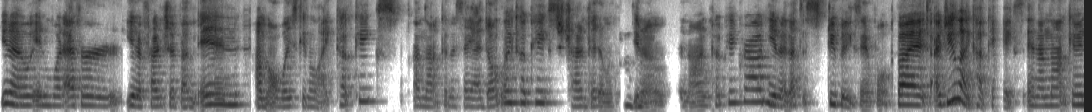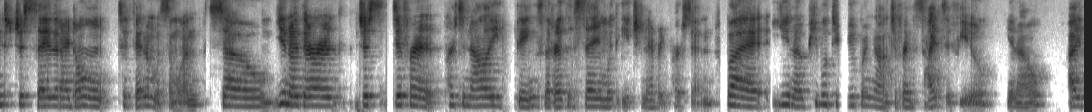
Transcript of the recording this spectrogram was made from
you know, in whatever, you know, friendship I'm in, I'm always going to like cupcakes. I'm not going to say I don't like cupcakes to try and fit in with, you mm-hmm. know, the non cupcake crowd. You know, that's a stupid example. But I do like cupcakes, and I'm not going to just say that I don't to fit in with someone. So, you know, there are just different personality things that are the same with each and every person. But, you know, people do bring out different sides of you, you know? I,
